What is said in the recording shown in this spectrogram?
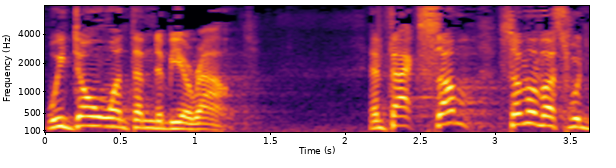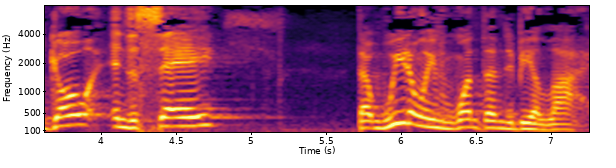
We don't want them to be around. In fact, some, some of us would go and to say that we don't even want them to be alive.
